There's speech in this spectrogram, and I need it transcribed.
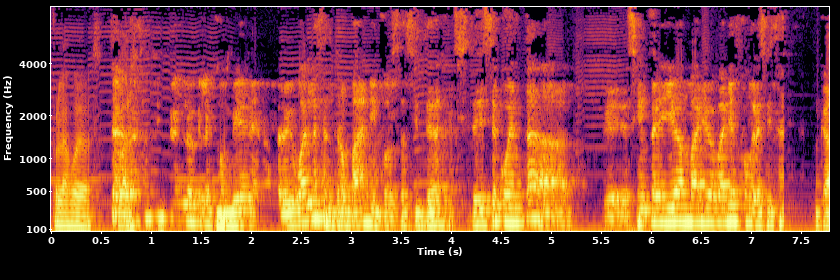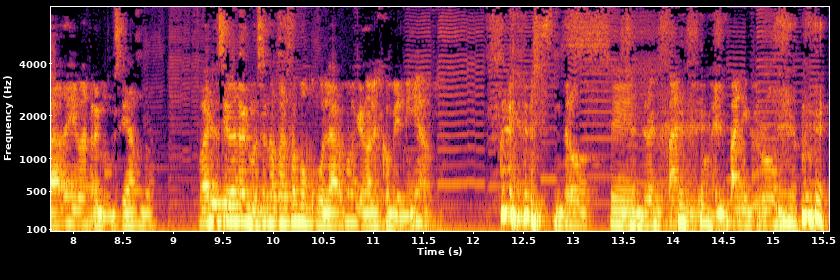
Por las huevas. Claro, eso es lo que les conviene, Pero igual les entró pánico, o sea, si te, si te diste cuenta, siempre iban varios, varios congresistas en cada iban renunciando. Varios iban renunciando a Fuerza Popular porque no les convenía. les entró, el, panic, el Panic Room.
